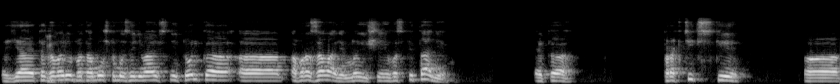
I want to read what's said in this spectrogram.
Я это говорю, потому что мы занимаемся не только э, образованием, но еще и воспитанием. Это практически э,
